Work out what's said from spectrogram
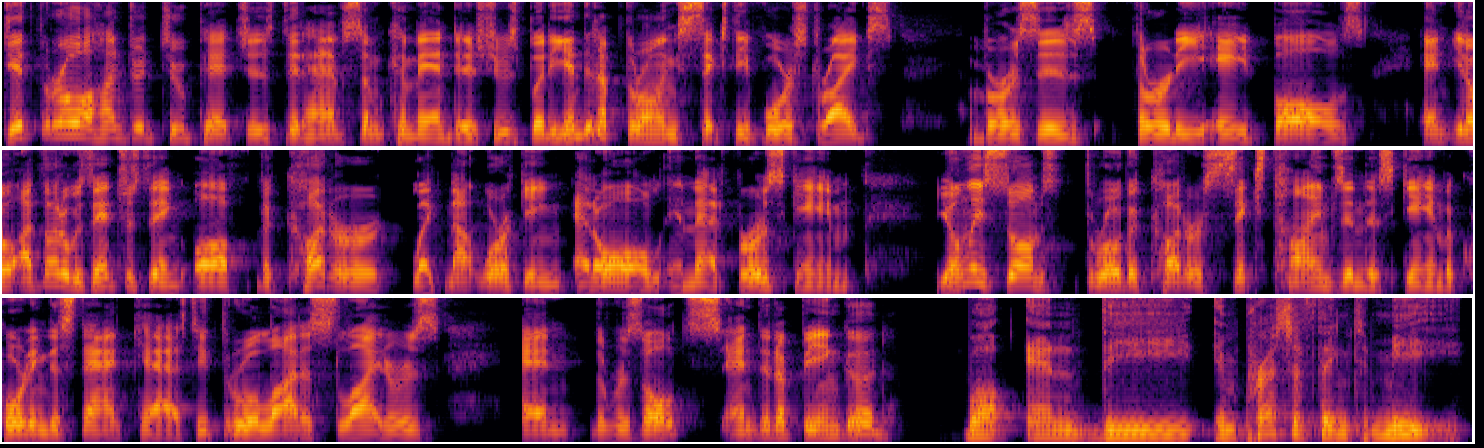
did throw 102 pitches, did have some command issues, but he ended up throwing 64 strikes versus 38 balls. And, you know, I thought it was interesting off the cutter, like not working at all in that first game. You only saw him throw the cutter six times in this game, according to StatCast. He threw a lot of sliders, and the results ended up being good. Well, and the impressive thing to me,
